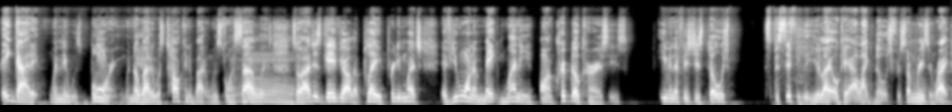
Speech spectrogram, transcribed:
They got it when it was boring, when nobody was talking about it, when it was going sideways. Mm. So I just gave y'all a play. Pretty much, if you want to make money on cryptocurrencies, even if it's just Doge specifically, you're like, okay, I like Doge for some reason, right?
